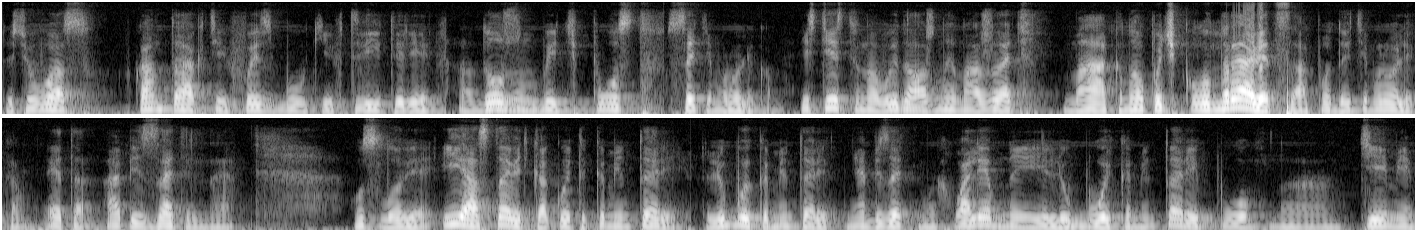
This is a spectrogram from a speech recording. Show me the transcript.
То есть у вас ВКонтакте, в Фейсбуке, в Твиттере а, должен быть пост с этим роликом. Естественно, вы должны нажать на кнопочку «Нравится» под этим роликом. Это обязательное условие. И оставить какой-то комментарий. Любой комментарий, не обязательно хвалебный, любой комментарий по э, теме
